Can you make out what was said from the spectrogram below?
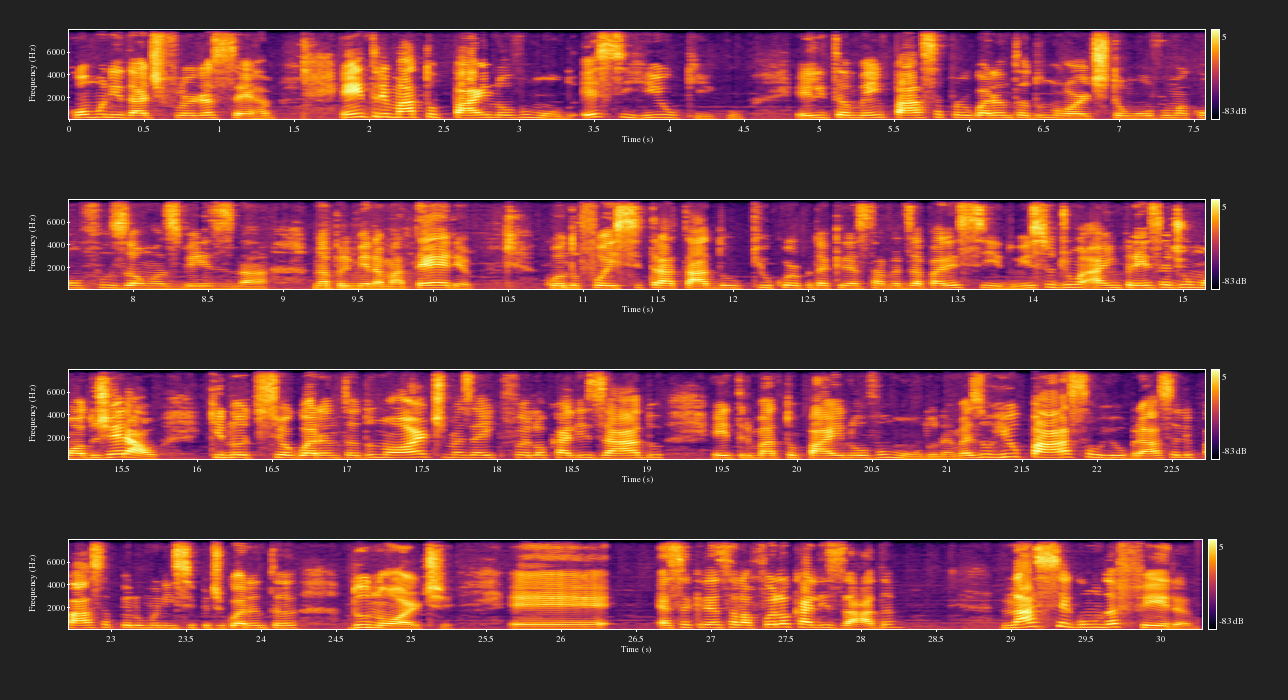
comunidade Flor da Serra, entre Matupá e Novo Mundo. Esse rio, Kiko, ele também passa por Guarantã do Norte, então houve uma confusão às vezes na, na primeira matéria, quando foi se tratado que o corpo da criança estava desaparecido. Isso de uma, a imprensa de um modo geral, que noticiou Guarantã do Norte, mas aí que foi localizado entre Matupá e Novo Mundo, né? Mas o rio passa, o rio Braço, ele passa pelo município de Guarantã do Norte. É, essa criança ela foi localizada na segunda-feira.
